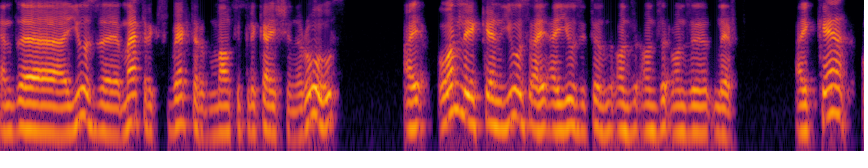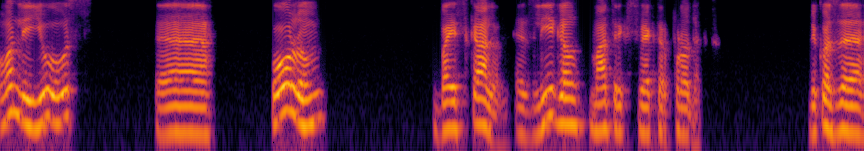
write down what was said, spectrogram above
and uh, use the matrix vector multiplication rules I only can use, I, I use it on, on, the, on the, on the left. I can only use uh, column by scalar as legal matrix vector product. Because uh,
